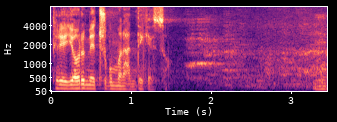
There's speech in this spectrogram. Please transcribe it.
그래 여름에 죽으면 안 되겠어. 음,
